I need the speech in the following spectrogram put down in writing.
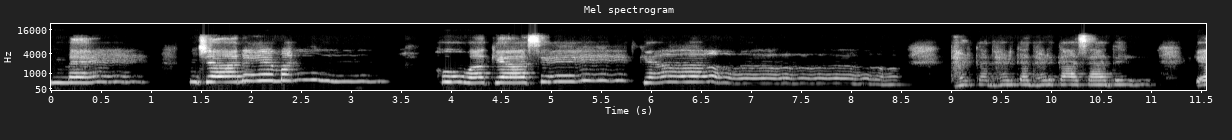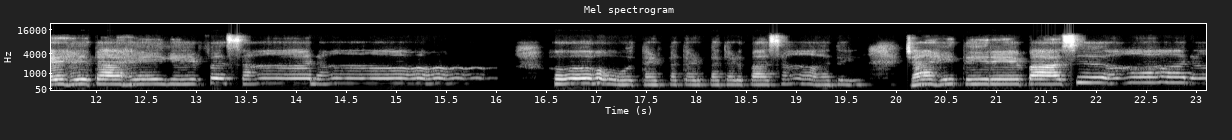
मैं जाने मन हुआ क्या से क्या? धड़का धड़का धड़का सा दिल कहता है ये फसाना। हो हो तड़पा तड़पा तड़पा सा चाहे तेरे पास आना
